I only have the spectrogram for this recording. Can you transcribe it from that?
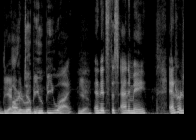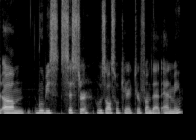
The anime Ruby. rwby Yeah. and it's this anime and her um ruby's sister who's also a character from that anime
